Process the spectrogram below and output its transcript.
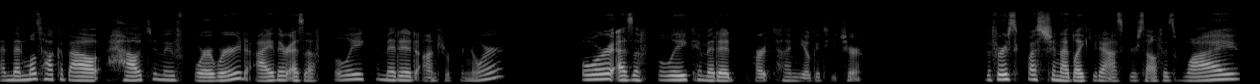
And then we'll talk about how to move forward either as a fully committed entrepreneur or as a fully committed part time yoga teacher. The first question I'd like you to ask yourself is why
